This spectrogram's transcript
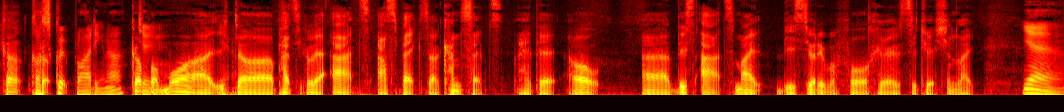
個個 script writing 啦，個部門啊，一個 particular arts aspects or concepts 係啲哦，啊，this oh, arts might be suitable for her situation like yeah，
